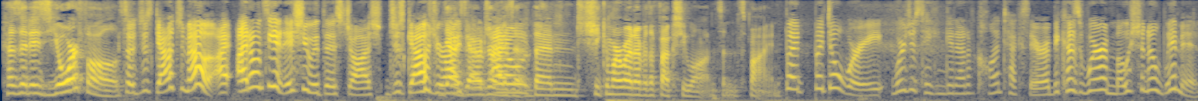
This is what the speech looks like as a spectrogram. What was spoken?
Because it is your fault. So just gouge them out. I, I don't see an issue with this, Josh. Just gouge your yeah, eyes gouge out. I your eyes don't. out. Then she can wear whatever the fuck she wants, and it's fine. But but don't worry, we're just taking it out of context, Sarah, because we're emotional women.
